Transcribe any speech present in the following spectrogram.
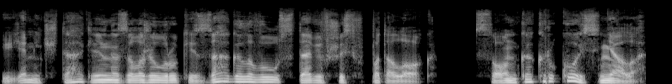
И я мечтательно заложил руки за голову, уставившись в потолок. Сон как рукой сняло.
